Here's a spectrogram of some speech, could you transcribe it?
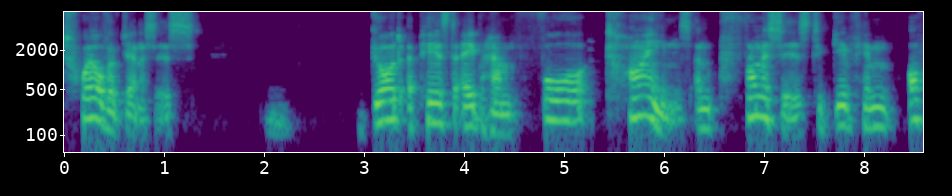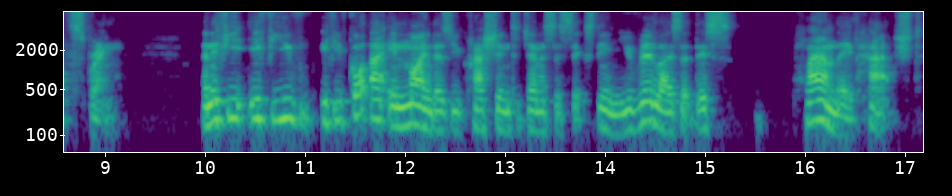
12 of Genesis, God appears to Abraham four times and promises to give him offspring. And if you if you've if you've got that in mind as you crash into Genesis 16, you realize that this plan they've hatched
